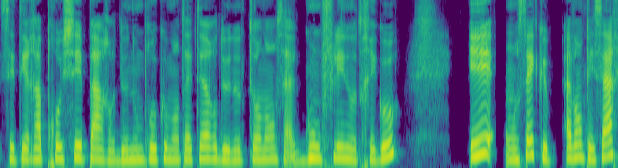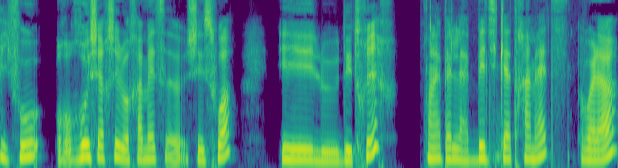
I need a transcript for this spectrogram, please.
s'était rapproché par de nombreux commentateurs de notre tendance à gonfler notre ego. Et on sait que avant Pessah, il faut rechercher le Hametz euh, chez soi et le détruire. On appelle la Bédicat Hametz. Voilà.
